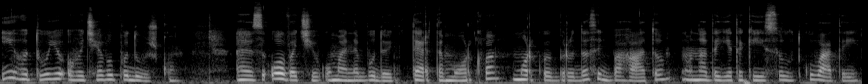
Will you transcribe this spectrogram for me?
і готую овочеву подушку. Е, З овочів у мене буде терта морква. Моркви беру досить багато. Вона дає такий солодкуватий,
